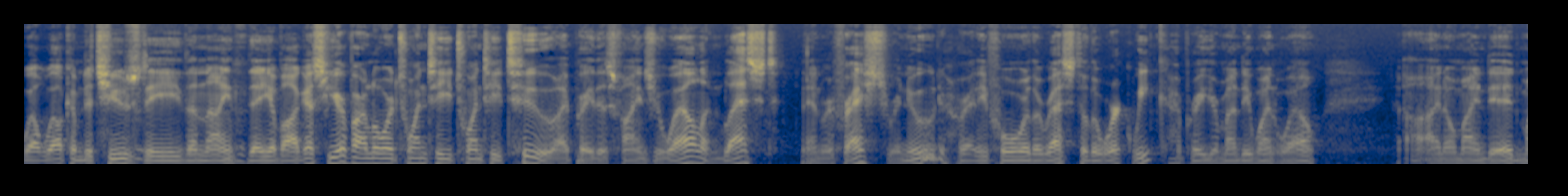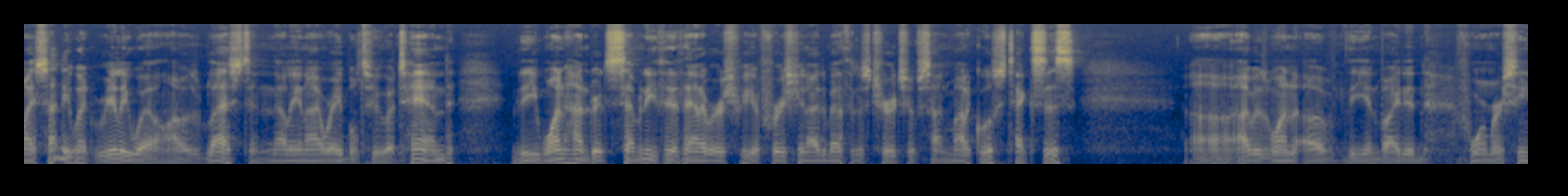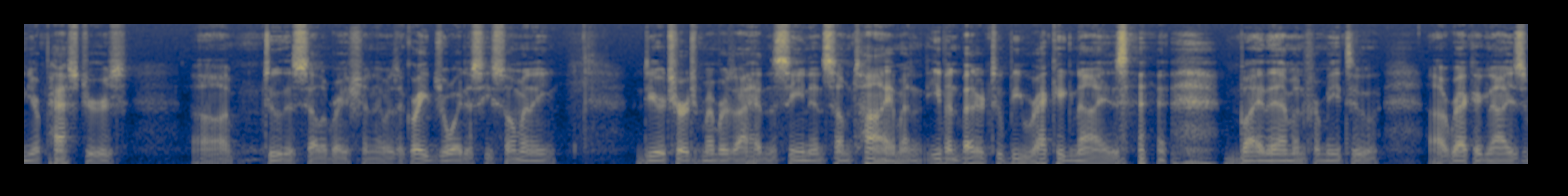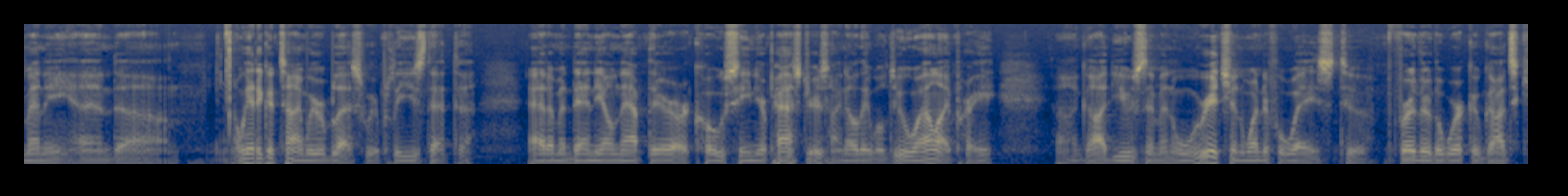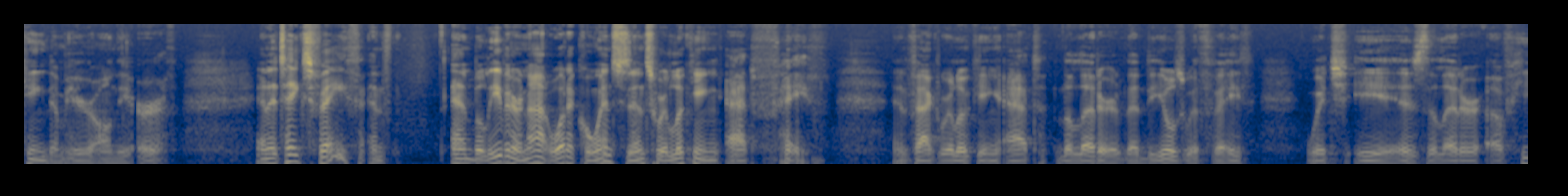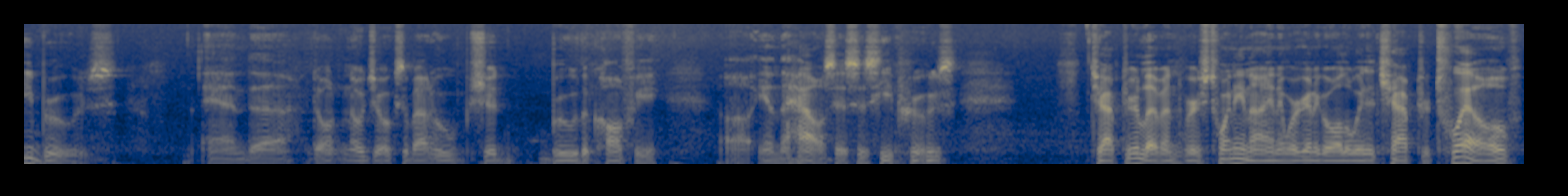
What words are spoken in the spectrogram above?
Well, welcome to Tuesday, the ninth day of August, year of our Lord 2022. I pray this finds you well and blessed and refreshed, renewed, ready for the rest of the work week. I pray your Monday went well. Uh, I know mine did. My Sunday went really well. I was blessed, and Nellie and I were able to attend the 175th anniversary of First United Methodist Church of San Marcos, Texas. Uh, I was one of the invited former senior pastors uh, to this celebration. It was a great joy to see so many dear church members I hadn't seen in some time, and even better to be recognized by them and for me to uh, recognize many. And uh, we had a good time. We were blessed. We were pleased that uh, Adam and Danielle Knapp there are co senior pastors. I know they will do well. I pray uh, God used them in rich and wonderful ways to further the work of God's kingdom here on the earth. And it takes faith. And, and believe it or not, what a coincidence, we're looking at faith. In fact, we're looking at the letter that deals with faith, which is the letter of Hebrews. And uh, don't no jokes about who should brew the coffee uh, in the house. This is Hebrews chapter 11, verse 29, and we're going to go all the way to chapter 12,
